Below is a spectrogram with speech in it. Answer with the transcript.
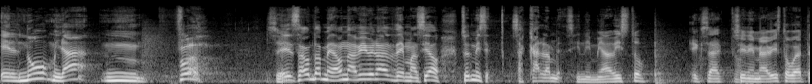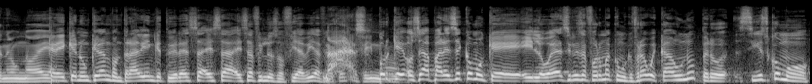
El no, mira, mm, Sí. esa onda me da una vibra demasiado. Entonces me dice, sacala, si ni me ha visto, Exacto. si ni me ha visto, voy a tener un no de ella. Creí que nunca iba a encontrar a alguien que tuviera esa, esa, esa filosofía fíjate. Nah, sí, no. Porque, o sea, parece como que, y lo voy a decir de esa forma, como que fuera cada uno, pero sí es como.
